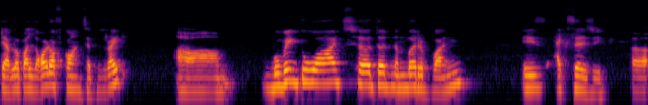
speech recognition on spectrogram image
develop a lot of concepts right? Um moving towards uh, the number one is Exergic. Uh,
